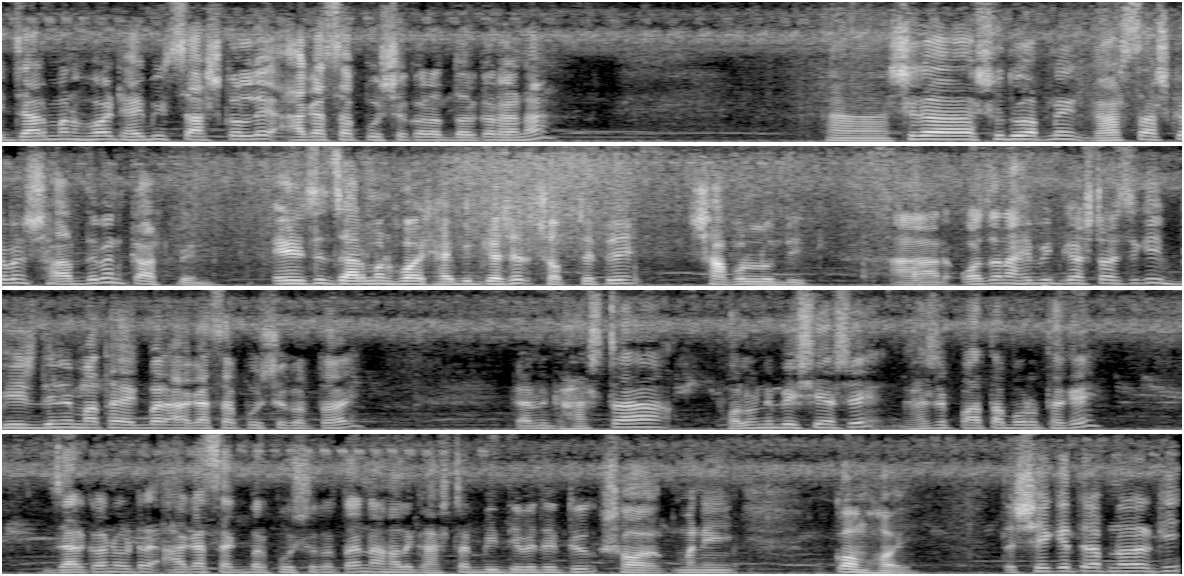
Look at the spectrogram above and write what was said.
এই জার্মান হোয়াইট হাইব্রিড চাষ করলে আগাছা পরিষ্কার করার দরকার হয় না। সেটা শুধু আপনি ঘাস চাষ করবেন, সার দেবেন, কাটবেন। এই হচ্ছে জার্মান হোয়াইট হাইব্রিড গ্যাসের সবচেয়ে সাফল্য দিক। আর অজানা হাইব্রিড ঘাসটা হচ্ছে কি, বিশ দিনের মাথায় একবার আগাছা পরিষ্কার করতে হয়। কারণ ঘাসটা ফলনে বেশি আসে, ঘাসের পাতা বড় থাকে, যার কারণে ওটার আগাছা একবার পরিষ্কার করতে হয় না হলে ঘাসটা বৃদ্ধি পেতে একটু মানে কম হয়। তো সেক্ষেত্রে আপনারা আর কি,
